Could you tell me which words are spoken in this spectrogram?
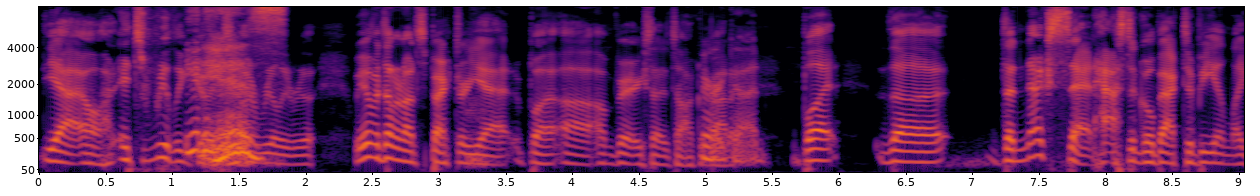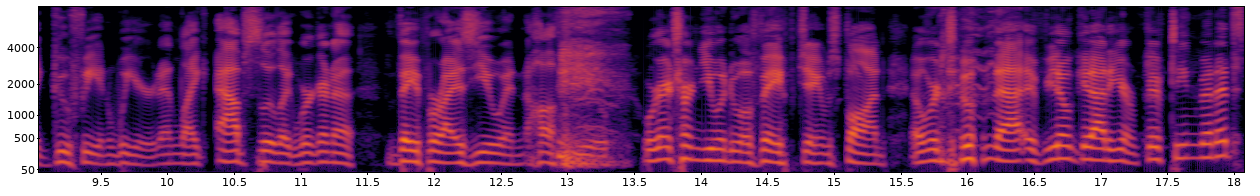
yeah, oh, it's really good. too. I really, really. We haven't done it on Spectre yet, but uh, I'm very excited to talk Very about it. good. But the the next set has to go back to being like goofy and weird and like absolutely like we're gonna vaporize you and huff you. we're gonna turn you into a vape, James Bond, and we're doing that. If you don't get out of here in 15 minutes,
